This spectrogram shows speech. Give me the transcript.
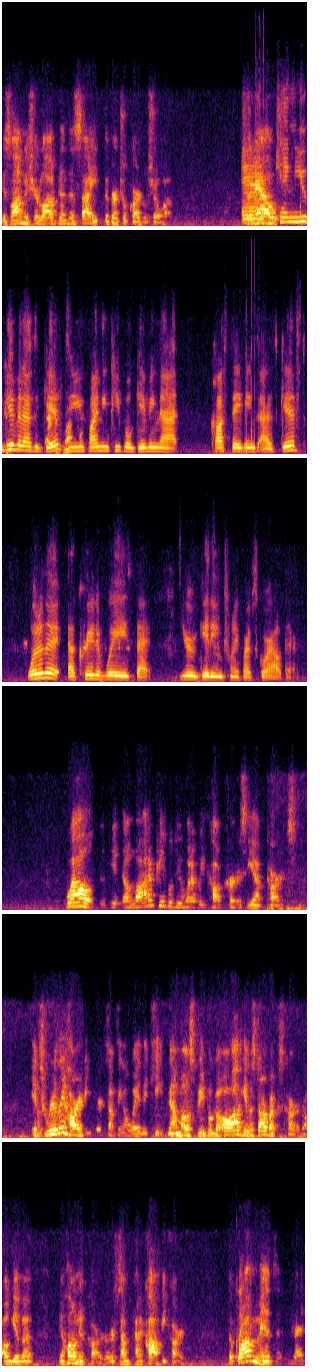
As long as you're logged into the site, the virtual card will show up. so And now- can you give it as a gift? Are you finding people giving that cost savings as gifts? What are the uh, creative ways that you're getting 25 score out there? Well, a lot of people do what we call courtesy up cards. It's really hard to give something away they keep. Now, most people go, "Oh, I'll give a Starbucks card, or I'll give a, a New card, or some kind of coffee card." The problem is that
